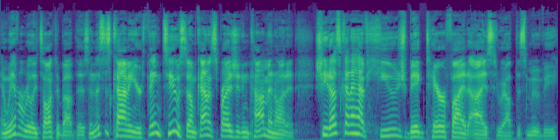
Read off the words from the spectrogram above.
And we haven't really talked about this. And this is kind of your thing too, so I'm kind of surprised you didn't comment on it. She does kind of have huge, big, terrified eyes throughout this movie.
